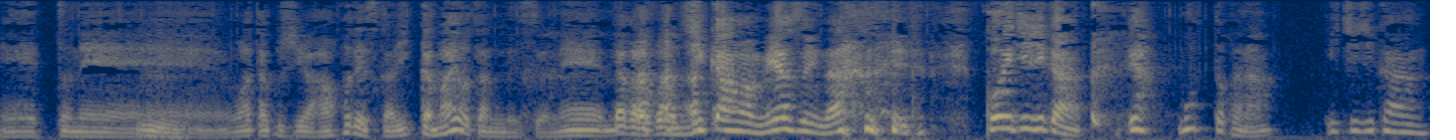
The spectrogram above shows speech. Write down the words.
えーっとね、私はアホですか？ら一回迷ったんですよね。だからこの時間は目安にならない。小1時間。いや、もっとかな ?1 時間。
